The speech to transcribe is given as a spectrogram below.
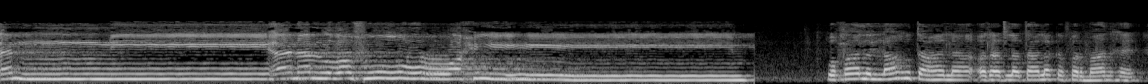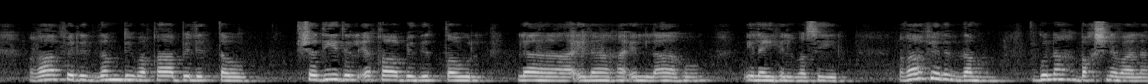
انی ان الغفور الرحیم وقال اللہ تعالی اور اللہ تعالیٰ کا فرمان ہے غافر الذنب وقابل التوب۔ شدید العقاب الطول، لا الہ الا ہو، الیہ المصیر۔ غافر الذنب، گناہ بخشنے والا،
